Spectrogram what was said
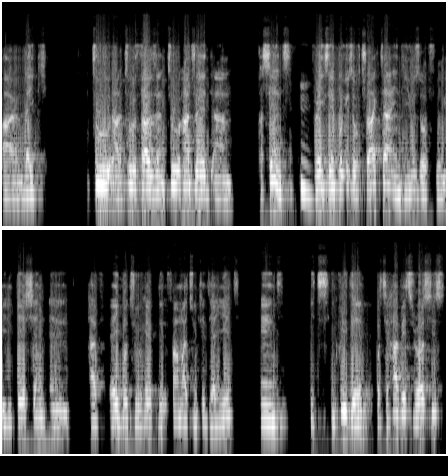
uh, like two, uh, 2,200 um, percent. Mm. For example, use of tractor and the use of irrigation and have able to help the farmer to increase their yield and it's increased the post-harvest losses.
